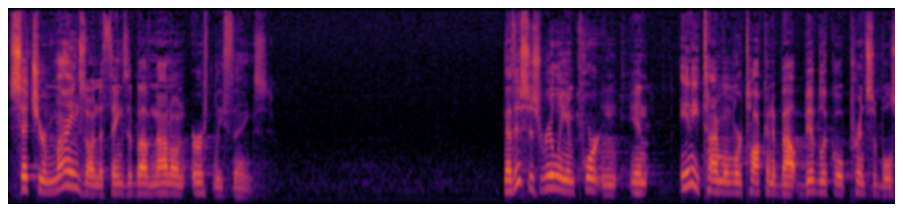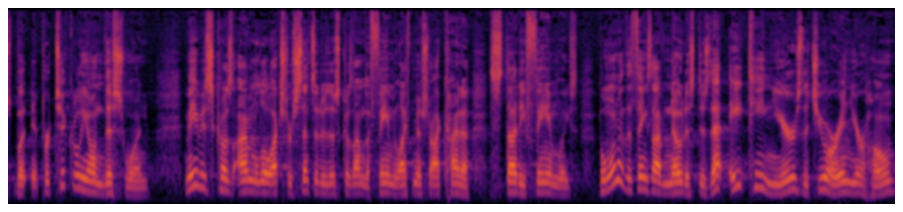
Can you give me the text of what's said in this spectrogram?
Set your minds on the things above, not on earthly things. Now, this is really important in any time when we're talking about biblical principles, but particularly on this one. Maybe it's because I'm a little extra sensitive to this because I'm the family life minister. I kind of study families. But one of the things I've noticed is that 18 years that you are in your home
